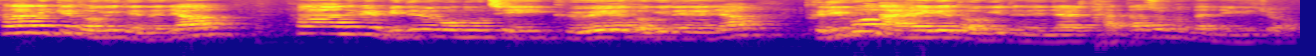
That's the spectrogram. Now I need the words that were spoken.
하나님께 덕이 되느냐 하나님의 믿음의 공동체 이 교회에 덕이 되느냐 그리고 나에게 덕이 되느냐를 다 따져본다는 얘기죠.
